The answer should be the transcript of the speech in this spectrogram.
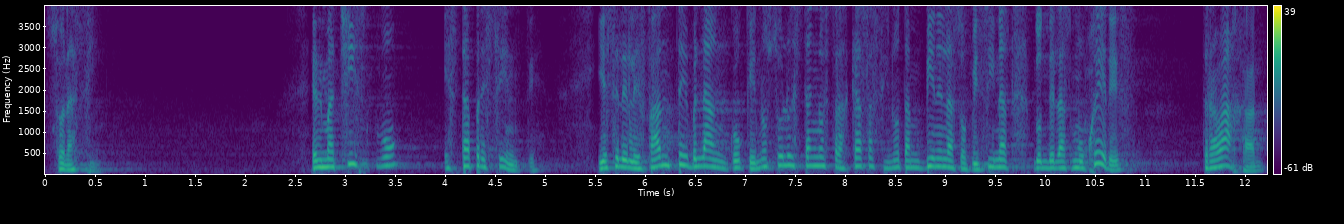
son así. El machismo está presente. Y es el elefante blanco que no solo está en nuestras casas, sino también en las oficinas, donde las mujeres trabajan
